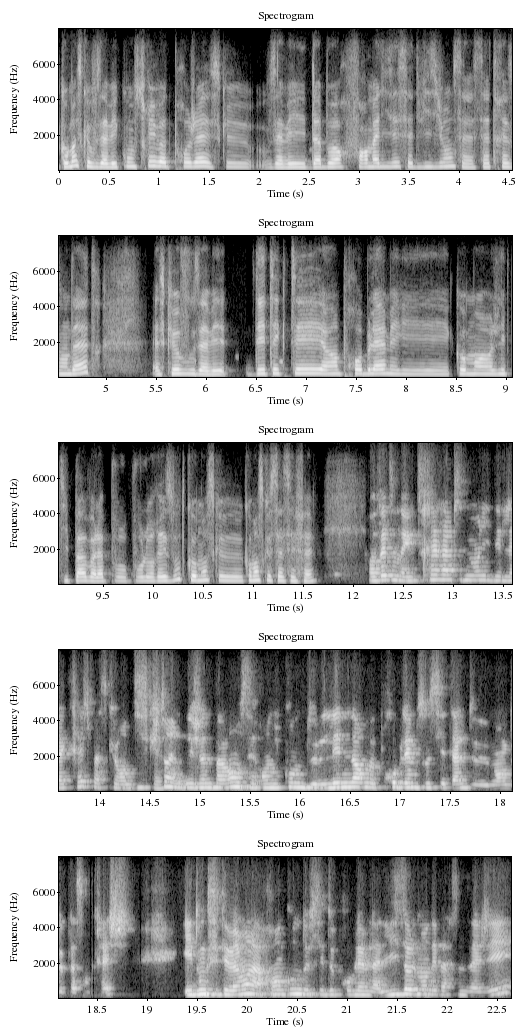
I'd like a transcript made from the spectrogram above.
Comment est-ce que vous avez construit votre projet? Est-ce que vous avez d'abord formalisé cette vision, cette raison d'être? Est-ce que vous avez détecté un problème et comment les petits pas voilà, pour, pour le résoudre? Comment est-ce que, comment est-ce que ça s'est fait? En fait, on a eu très rapidement l'idée de la crèche parce qu'en discutant avec des jeunes parents, on s'est rendu compte de l'énorme problème sociétal de manque de place en crèche. Et donc, c'était vraiment la rencontre de ces deux problèmes-là, l'isolement des personnes âgées,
